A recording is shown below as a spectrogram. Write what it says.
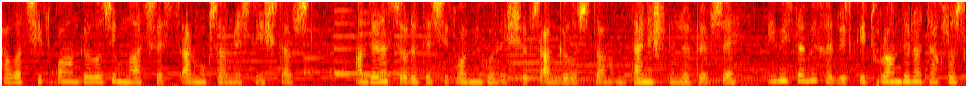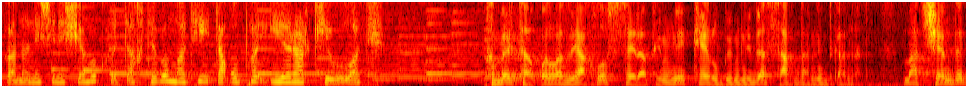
თავად სიტყვა ანგელოზი მაცეს წარმოგზავნეს ნიშნავს. ამდენად სწორედ ეს სიტყვა მიგვანიშნებს ანგელოზს და დანიშნულებებზე. იმის და მიხედვით კი თუ რამდენად ახლოს დგანან ისინი შემოქმედ და ხდება მათი დაყოფა იერარქიულად. ღმერთთან ყველაზე ახლოს სერაფიმნი, ქერუბიმნი და საღდანი დგანან. მათ შემდეგ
